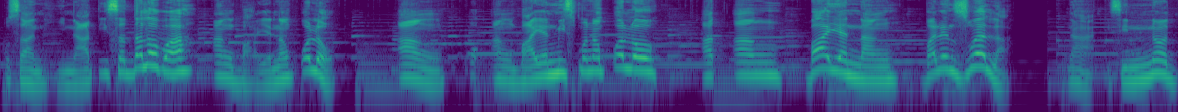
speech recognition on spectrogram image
kung saan hinati sa dalawa ang bayan ng Polo, ang, ang bayan mismo ng Polo at ang bayan ng Valenzuela na isinunod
